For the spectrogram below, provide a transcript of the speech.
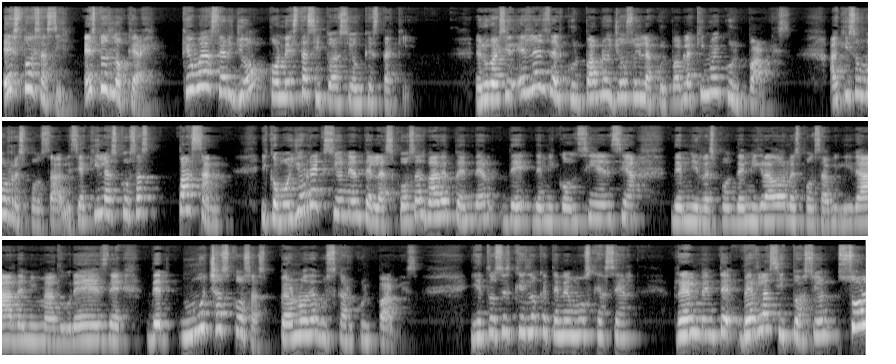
esto es así, esto es lo que hay. ¿Qué voy a hacer yo con esta situación que está aquí? En lugar de decir, él es el culpable, yo soy la culpable, aquí no hay culpables, aquí somos responsables y aquí las cosas pasan. Y como yo reaccione ante las cosas va a depender de, mi conciencia, de mi, grado de responsabilidad, de mi madurez, de, muchas cosas, pero no de buscar culpables. Y entonces, ¿qué es lo que tenemos que hacer? Realmente ver la situación, solo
